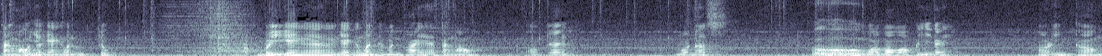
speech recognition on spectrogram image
tăng máu cho gan của mình một chút. Vì gan gan của mình thì mình phải tăng máu. Ok. Bonus. Ô ô ô wow, wow, wow, cái gì đây? Hard income.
